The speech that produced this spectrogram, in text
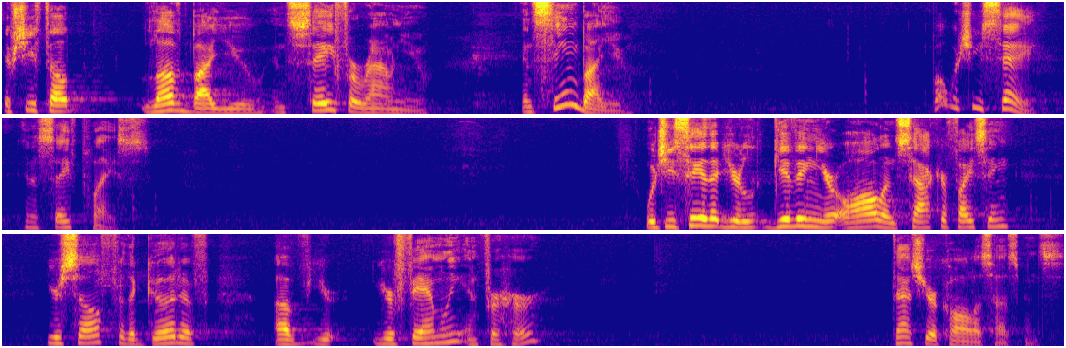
if she felt loved by you and safe around you and seen by you? What would she say in a safe place? Would she say that you're giving your all and sacrificing yourself for the good of, of your, your family and for her? That's your call as husbands.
